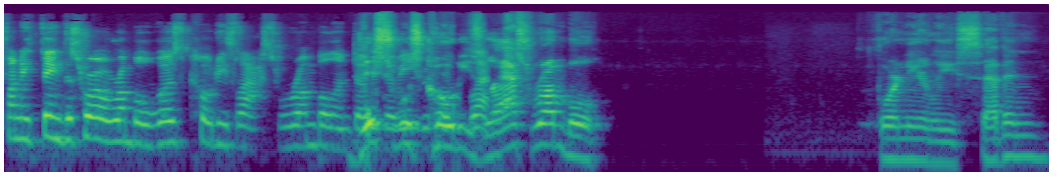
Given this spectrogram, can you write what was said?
Funny thing, this Royal Rumble was Cody's last Rumble in WWE. This was Cody's left. last Rumble for nearly seven.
